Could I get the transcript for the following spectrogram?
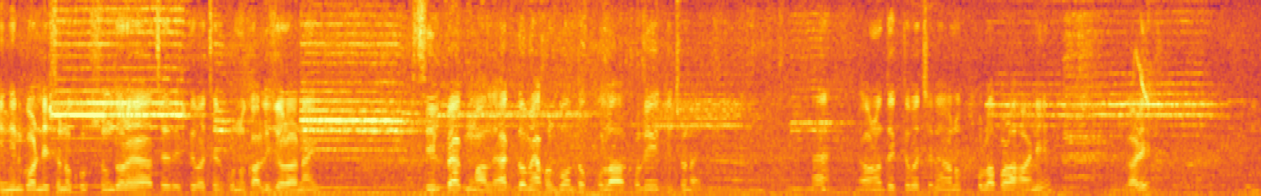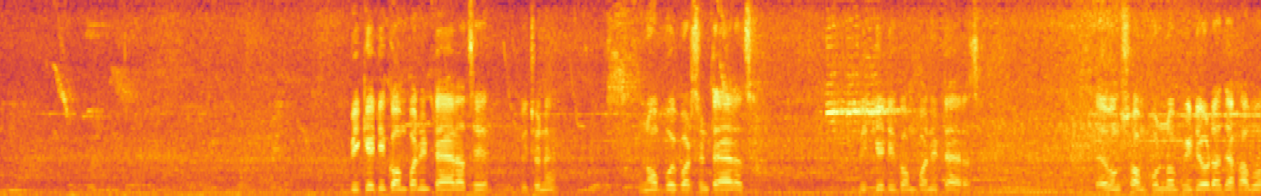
ইঞ্জিন কন্ডিশনও খুব সুন্দর হয়ে আছে, দেখতে পাচ্ছেন, কোনো কালি জড়া নাই। সিল প্যাক মাল, একদম এখন পর্যন্ত খোলা খুলি কিছু নাই। হ্যাঁ এখনও দেখতে পাচ্ছেন এখনও খোলা পড়া হয়নি গাড়ি। বিকেটি কোম্পানির টায়ার আছে পিছনে, নব্বই পার্সেন্ট টায়ার আছে। বিকেটি কোম্পানির টায়ার আছে। এবং সম্পূর্ণ ভিডিওটা দেখাবো।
